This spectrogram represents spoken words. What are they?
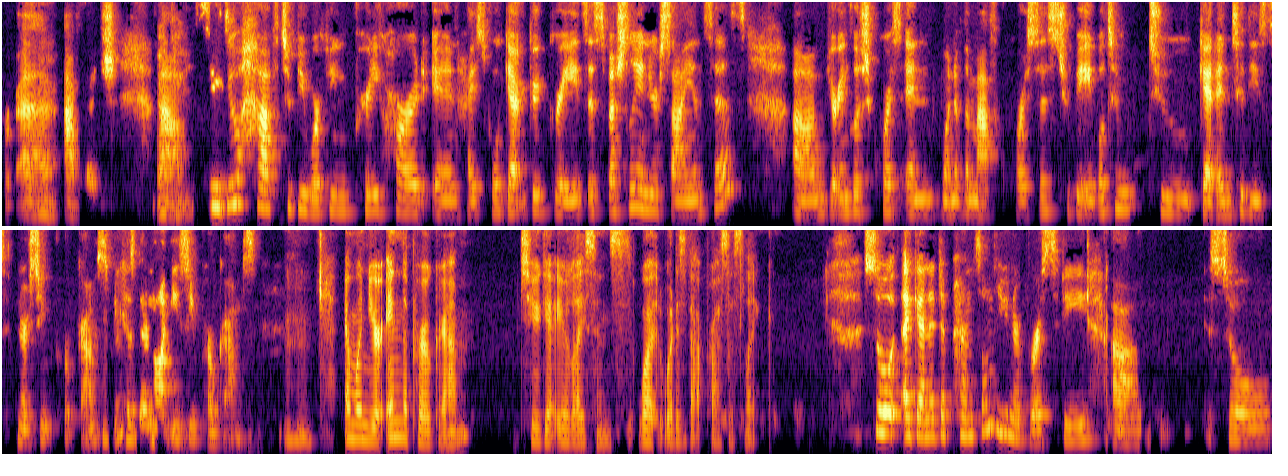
per, uh, mm. average. Okay. Um, so you do have to be working pretty hard in high school, get good grades, especially in your sciences, um, your English course, and one of the math courses to be able to, to get into these nursing programs mm-hmm. because they're not easy programs. Mm-hmm. And when you're in the program to get your license, what, what is that process like? So again, it depends on the university. Um, so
